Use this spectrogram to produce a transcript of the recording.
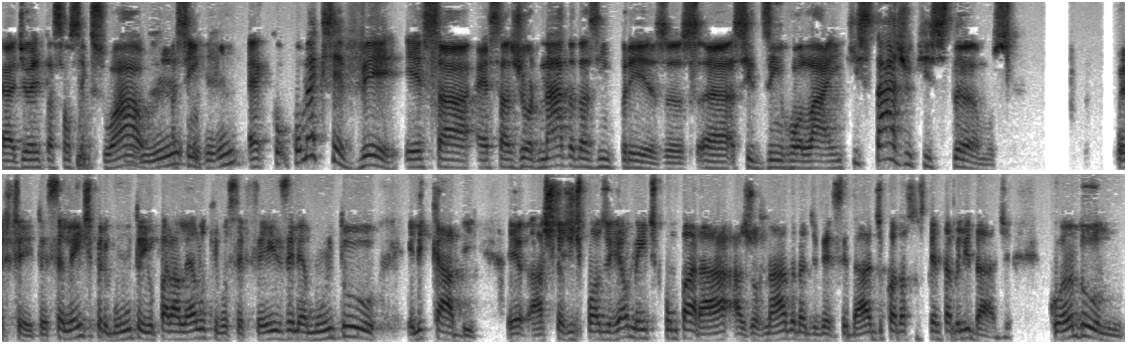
uh, de orientação sexual, uhum. assim, uhum. É, como é que você vê essa, essa jornada das empresas uh, se desenrolar? Em que estágio que estamos? Perfeito, excelente pergunta e o paralelo que você fez ele é muito, ele cabe. Eu acho que a gente pode realmente comparar a jornada da diversidade com a da sustentabilidade. Quando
